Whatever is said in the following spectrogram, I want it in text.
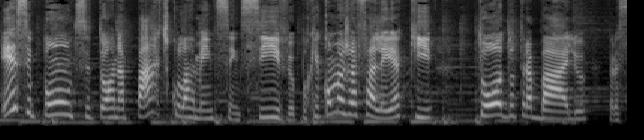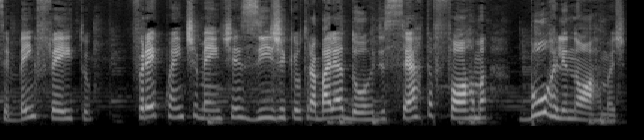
Esse ponto se torna particularmente sensível porque, como eu já falei aqui, todo trabalho, para ser bem feito, frequentemente exige que o trabalhador, de certa forma, burle normas,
